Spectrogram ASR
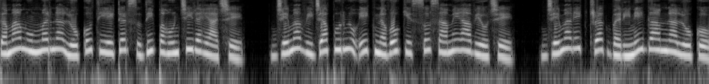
તમામ ઉંમરના લોકો થિયેટર સુધી પહોંચી રહ્યા છે, જેમાં વિજાપુરનો એક નવો કિસ્સો સામે આવ્યો છે, જેમાં એક ટ્રક ભરીને ગામના લોકો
